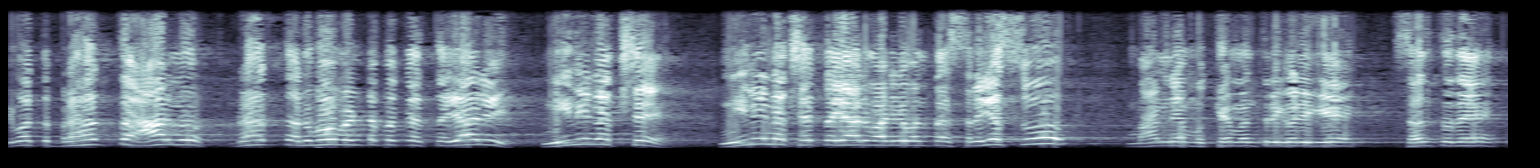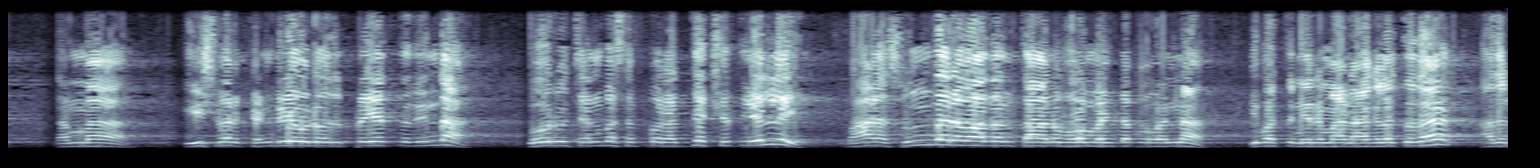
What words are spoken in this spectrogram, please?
ಇವತ್ತು ಬೃಹತ್ ಆರ್ನು, ಬೃಹತ್ ಅನುಭವ ಮಂಟಪಕ್ಕೆ ತಯಾರಿ, ನೀಲಿ ನಕ್ಷೆ ನೀಲಿ ನಕ್ಷೆ ತಯಾರು ಮಾಡಿರುವಂತ ಶ್ರೇಯಸ್ಸು ಮಾನ್ಯ ಮುಖ್ಯಮಂತ್ರಿಗಳಿಗೆ ಸಲ್ತದೆ. ನಮ್ಮ ಈಶ್ವರ್ ಖಂಡ್ರಿ ಅವರ ಪ್ರಯತ್ನದಿಂದ ಗೋರು ಚನ್ನಬಸಪ್ಪರ ಅಧ್ಯಕ್ಷತೆಯಲ್ಲಿ ಬಹಳ ಸುಂದರವಾದಂತಹ ಅನುಭವ ಮಂಟಪವನ್ನ ಇವತ್ತು ನಿರ್ಮಾಣ ಆಗಲತ್ತದ. ಅದರ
